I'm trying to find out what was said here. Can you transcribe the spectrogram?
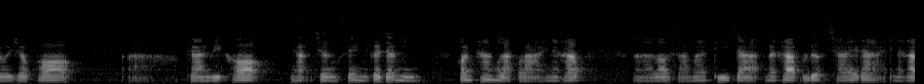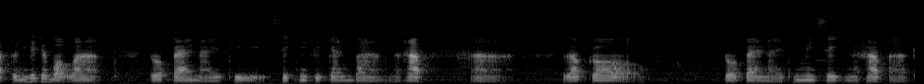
ดยเฉพาะาการวิเคราะห์นะเชิงเส้นก็จะมีค่อนข้างหลากหลายนะครับ เราสามารถที่จะนะครับเลือกใช้ได้นะครับ ตัวนี้ก็จะบอกว่าตัวแปรไหนที่ significant บ้างนะครับแล้วก็ตัวแปรไหนที่ไม่ sig นะครับ p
